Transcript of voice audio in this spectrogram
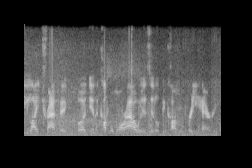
Light traffic, but in a couple more hours it'll become pretty hairy.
